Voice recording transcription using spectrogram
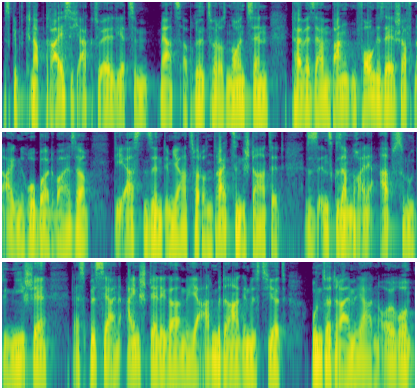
Es gibt knapp 30 aktuell jetzt im März, April 2019. Teilweise haben Banken, Fondsgesellschaften eigene Robo-Advisor. Die ersten sind im Jahr 2013 gestartet. Es ist insgesamt noch eine absolute Nische. Da ist bisher ein einstelliger Milliardenbetrag investiert, unter drei Milliarden Euro.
